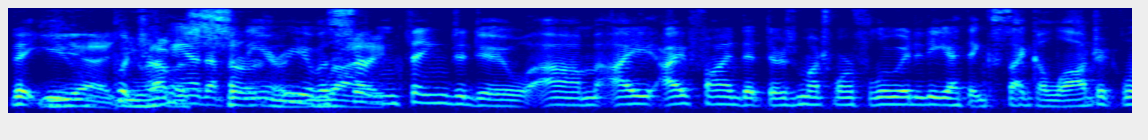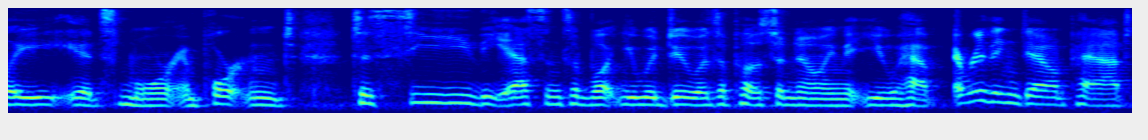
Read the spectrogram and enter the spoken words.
that you Yeah, put you your hand up in the air. You have a certain thing to do. Um, I, I find that there's much more fluidity. I think psychologically, it's more important to see the essence of what you would do as opposed to knowing that you have everything down pat,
